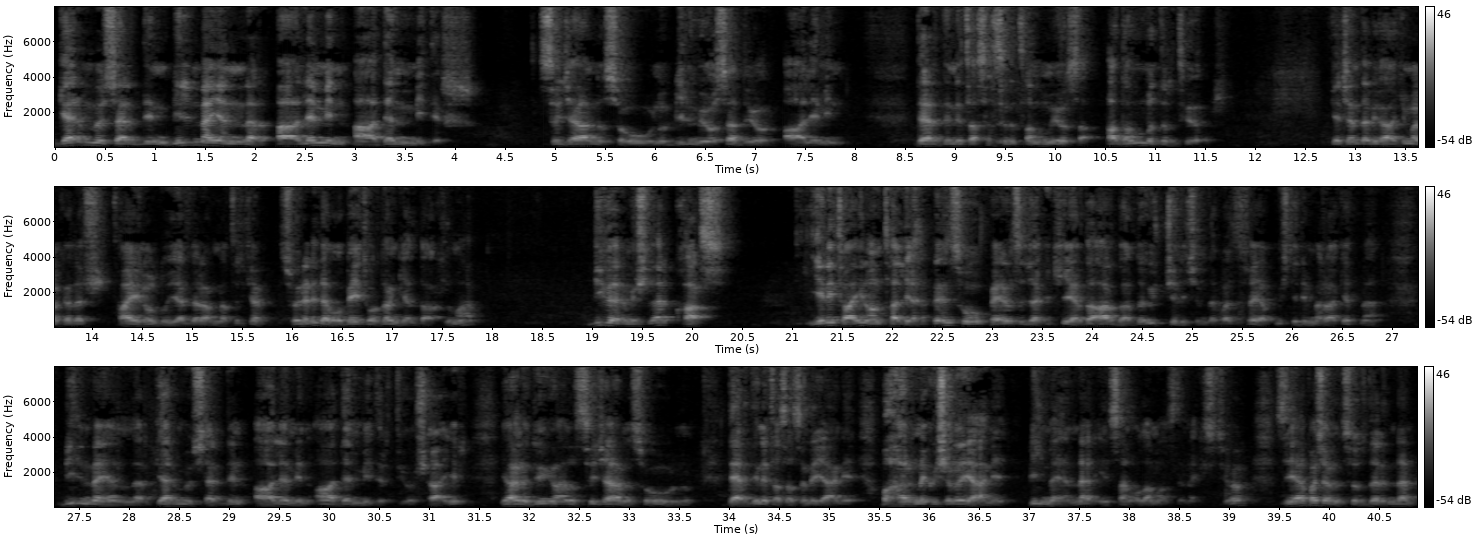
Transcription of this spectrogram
Ger müserdin bilmeyenler alemin adem midir? Sıcağını soğuğunu bilmiyorsa diyor alemin. Derdini tasasını tanımıyorsa adam mıdır diyor. Geçen de bir hakim arkadaş tayin olduğu yerleri anlatırken söyledi de o beyt oradan geldi aklıma. Bir vermişler Kars. Yeni tayin Antalya. En soğuk ve en sıcak iki yerde arda arda üç yıl içinde vazife yapmış. Dedim merak etme. Bilmeyenler ger müserdin alemin adem midir diyor şair. Yani dünyanın sıcağını, soğuğunu, derdini, tasasını yani, baharını, kışını yani bilmeyenler insan olamaz demek istiyor. Ziya Paşa'nın sözlerinden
